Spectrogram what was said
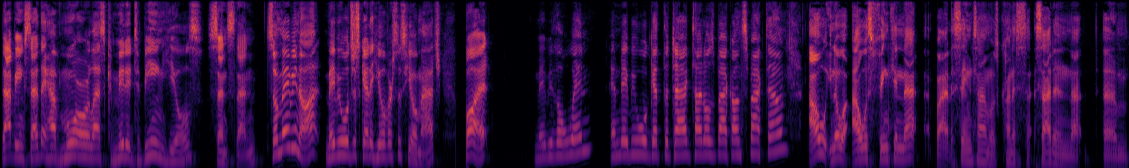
That being said, they have more or less committed to being heels since then. So maybe not. Maybe we'll just get a heel versus heel match, but maybe they'll win and maybe we'll get the tag titles back on SmackDown. I, you know what? I was thinking that, but at the same time, I was kind of saddened that um,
